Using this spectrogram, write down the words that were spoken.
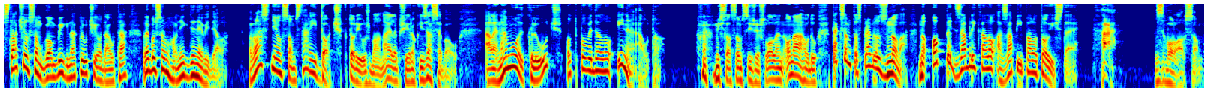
Stlačil som gombík na kľúči od auta, lebo som ho nikde nevidel. Vlastnil som starý Dodge, ktorý už mal najlepšie roky za sebou, ale na môj kľúč odpovedalo iné auto. Myslel som si, že šlo len o náhodu, tak som to spravil znova, no opäť zablikalo a zapípalo to isté. Ha! Zvolal som.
